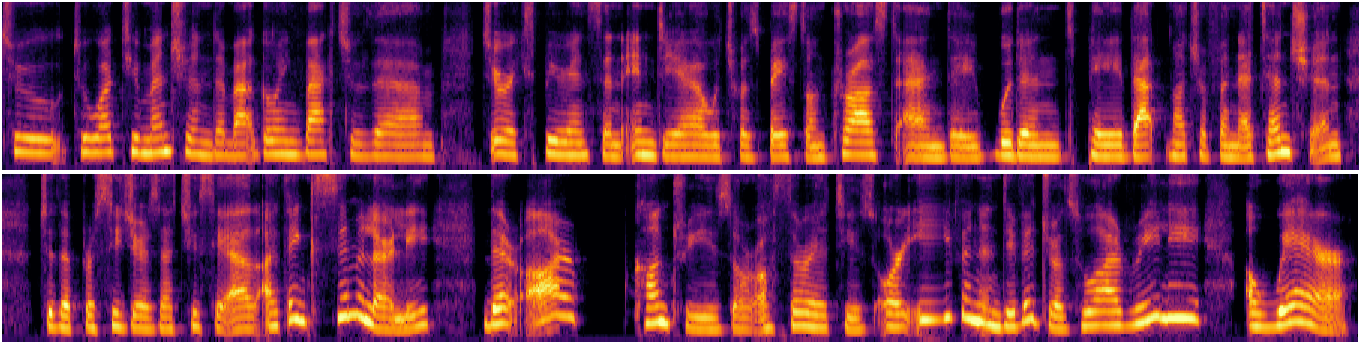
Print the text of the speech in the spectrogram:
to to what you mentioned about going back to the um, to your experience in India, which was based on trust, and they wouldn't pay that much of an attention to the procedures at UCL. I think similarly, there are countries or authorities or even individuals who are really aware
